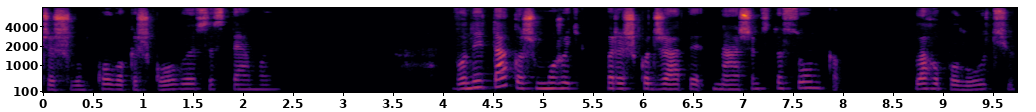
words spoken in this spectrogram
чи шлунково-кишковою системою. Вони також можуть перешкоджати нашим стосункам, благополуччю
